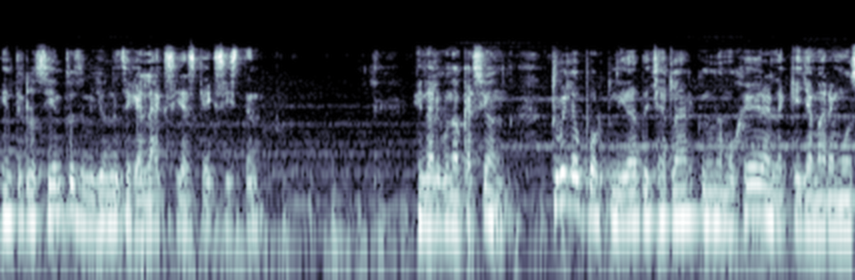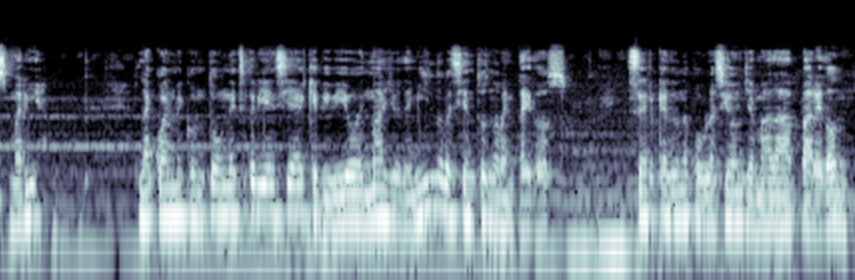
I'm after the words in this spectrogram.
entre los cientos de millones de galaxias que existen. En alguna ocasión tuve la oportunidad de charlar con una mujer a la que llamaremos María, la cual me contó una experiencia que vivió en mayo de 1992 cerca de una población llamada Paredón,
